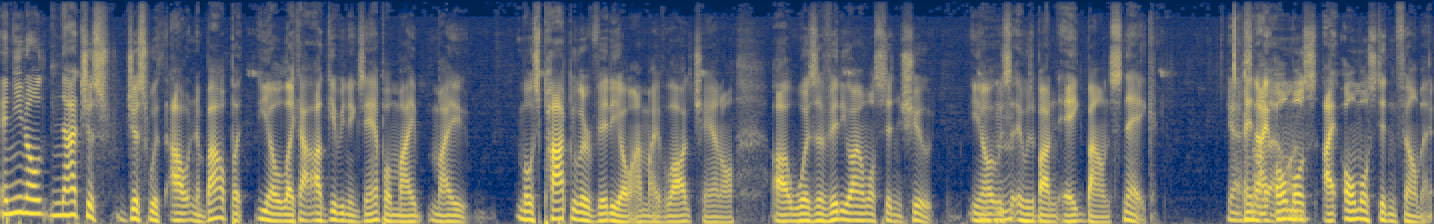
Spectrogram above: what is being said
and you know not just just with out and about but you know like I- I'll give you an example my my most popular video on my vlog channel uh, was a video I almost didn't shoot you know it was it was about an egg bound snake Yeah, and I that one. almost I almost didn't film it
